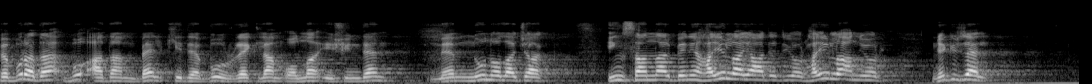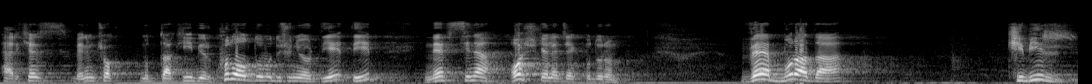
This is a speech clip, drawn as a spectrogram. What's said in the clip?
ve burada bu adam belki de bu reklam olma işinden memnun olacak. İnsanlar beni hayırla yad ediyor, hayırla anıyor. Ne güzel. Herkes benim çok muttaki bir kul olduğumu düşünüyor diye deyip nefsine hoş gelecek bu durum. Ve burada kibir,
